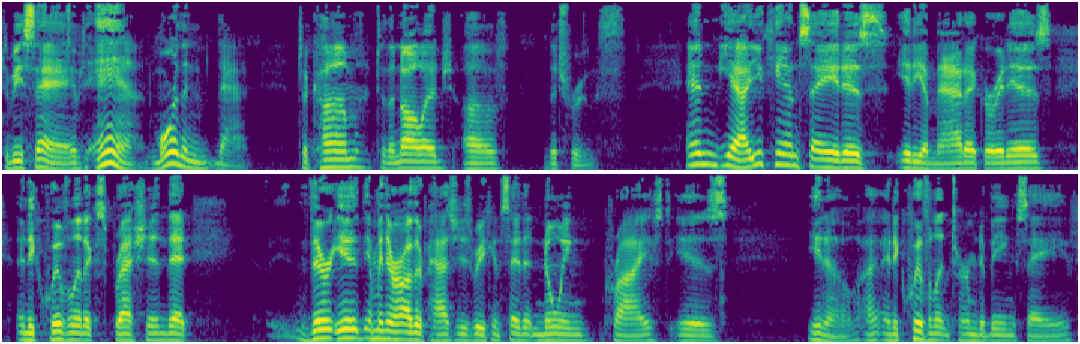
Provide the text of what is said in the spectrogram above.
to be saved, and more than that, to come to the knowledge of the truth. And yeah, you can say it is idiomatic or it is an equivalent expression that there is, I mean, there are other passages where you can say that knowing Christ is, you know, an equivalent term to being saved.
